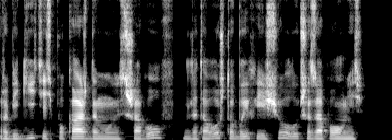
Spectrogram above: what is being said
Пробегитесь по каждому из шагов для того, чтобы их еще лучше запомнить.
